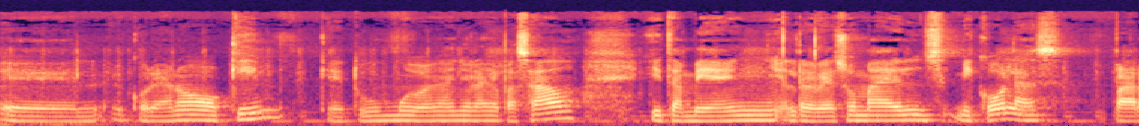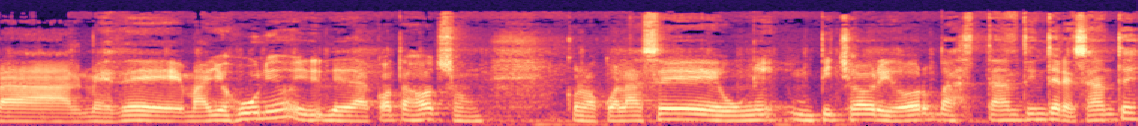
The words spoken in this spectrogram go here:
el, coreano Kim, que tuvo un muy buen año el año pasado, y también el regreso Miles Nicolas para el mes de mayo-junio y de Dakota Hudson con lo cual hace un, un picho abridor bastante interesante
